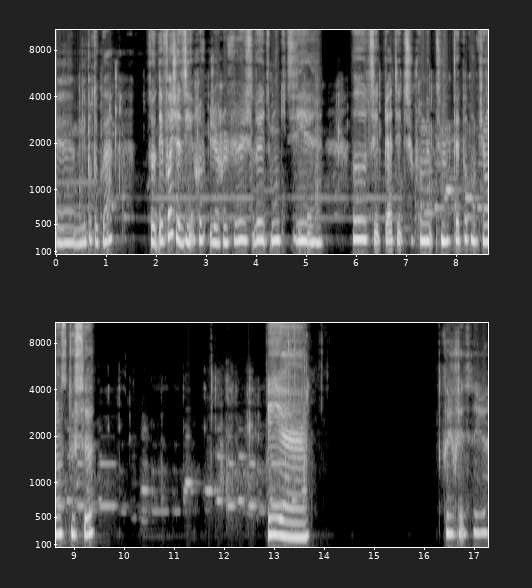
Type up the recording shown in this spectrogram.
euh, n'importe quoi. So, des fois je dis je refuse. Là il y a du monde qui dit euh, oh c'est plate et tu crois même tu me fais pas confiance tout ça. Et euh, que je voulais dire déjà?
